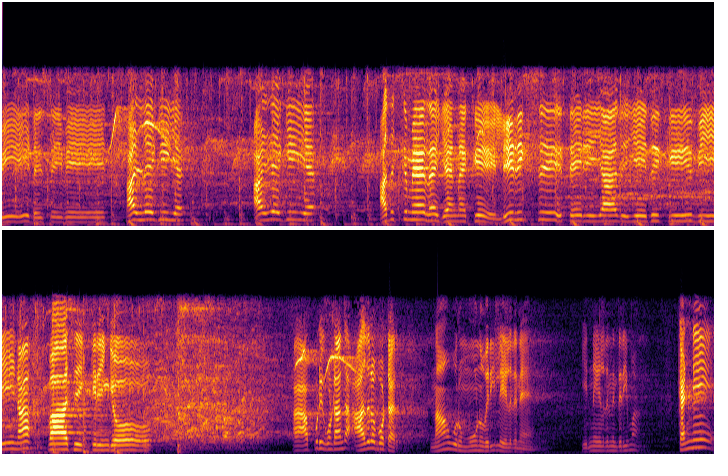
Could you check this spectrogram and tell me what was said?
வீடு செய்வேன். அழகிய அழகிய அதுக்கு மேல எனக்கு லிரிக்ஸ் தெரியாது. எதுக்கு வீணா வாசிக்கிறீங்கோ? அப்படி கொண்டாந்து அதுல போட்டார். நான் ஒரு மூணு வரியில எழுதினேன். என்ன எழுதுனே தெரியுமா? கண்ணே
